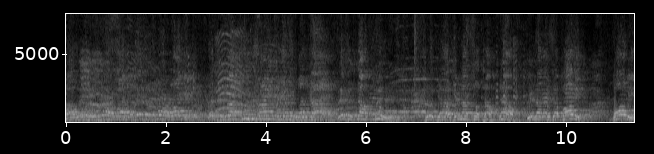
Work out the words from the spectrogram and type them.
This is is more like it. This is not two against one guy. This is two. Two guys. You're not so tough now. You're not so tough. Bobby. Bobby.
